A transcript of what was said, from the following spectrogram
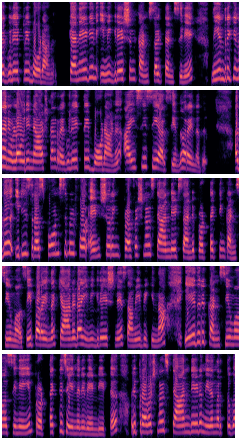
റെഗുലേറ്ററി ബോർഡാണ് കനേഡിയൻ ഇമിഗ്രേഷൻ കൺസൾട്ടൻസിനെ നിയന്ത്രിക്കുന്നതിനുള്ള ഒരു നാഷണൽ റെഗുലേറ്ററി ബോർഡാണ് I C C R C എന്ന് പറയുന്നത്. അത് it is responsible for ensuring professional standards and protecting consumers ഈ പറയുന്ന കാനഡ ഇമിഗ്രേഷനെ സമീപിക്കുന്ന ഏതൊരു കൺസ്യൂമേഴ്സിനെയും പ്രൊട്ടക്ട് ചെയ്യുന്നതിന് വേണ്ടിയിട്ട് ഒരു പ്രൊഫഷണൽ സ്റ്റാൻഡേർഡ് നിലനിർത്തുക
